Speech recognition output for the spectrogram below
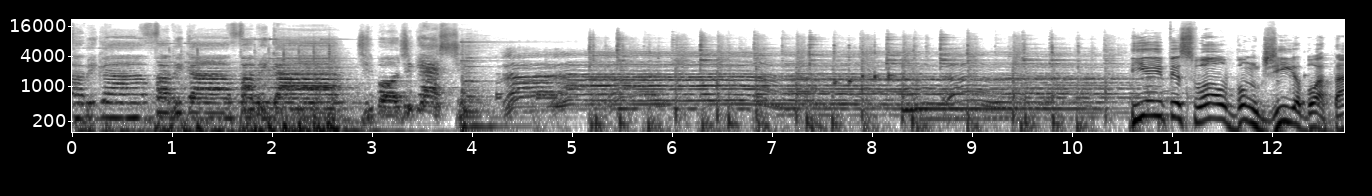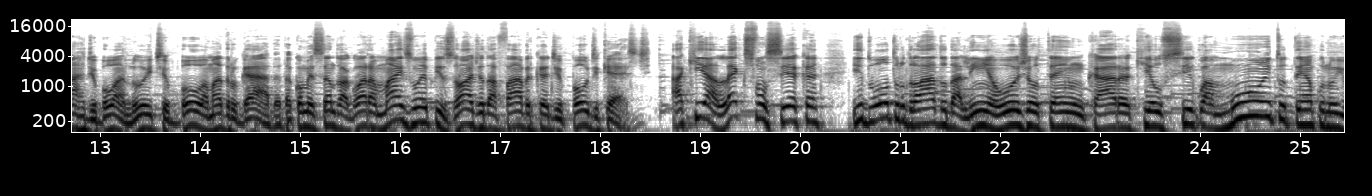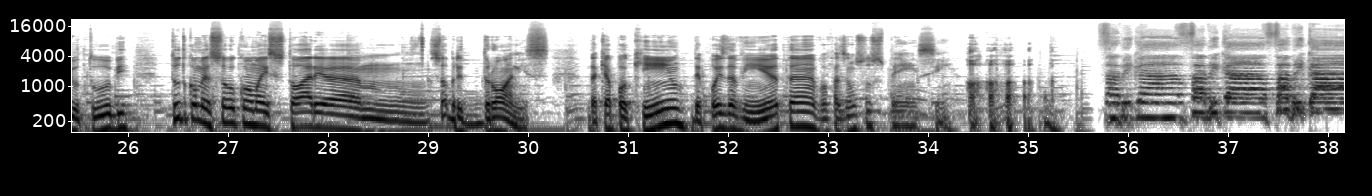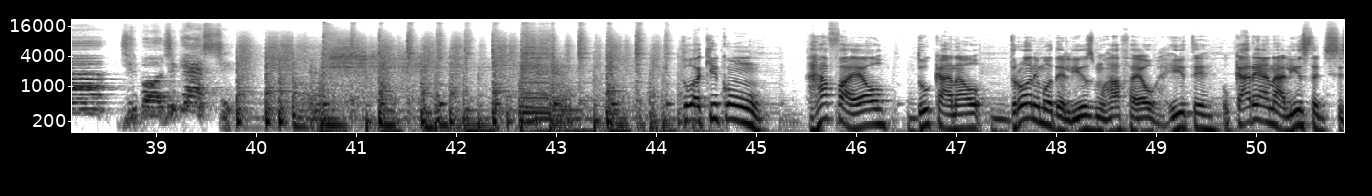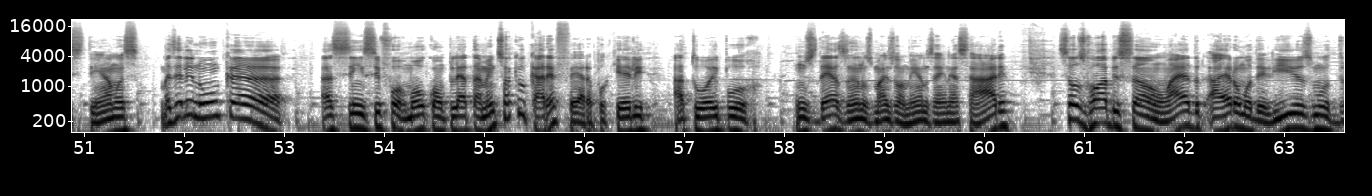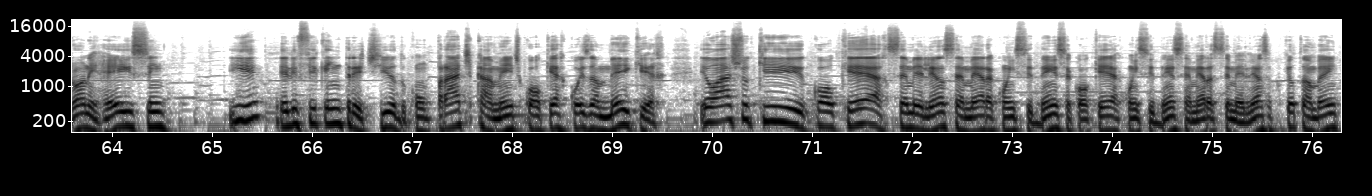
Fábrica, fábrica, fábrica de podcast. E aí, pessoal, bom dia, boa tarde, boa noite, boa madrugada. Tá começando agora mais um episódio da Fábrica de Podcast. Aqui é Alex Fonseca e do outro lado da linha hoje eu tenho um cara que eu sigo há muito tempo no YouTube. Tudo começou com uma história hum, sobre drones. Daqui a pouquinho, depois da vinheta, vou fazer um suspense. Fábrica, fábrica, fábrica de podcast. Tô aqui com Rafael do canal Drone Modelismo, Rafael Ritter. O cara é analista de sistemas, mas ele nunca assim se formou completamente, só que o cara é fera, porque ele atuou aí por uns 10 anos mais ou menos aí nessa área. Seus hobbies são aer- aeromodelismo, drone racing e ele fica entretido com praticamente qualquer coisa maker. Eu acho que qualquer semelhança é mera coincidência, qualquer coincidência é mera semelhança, porque eu também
